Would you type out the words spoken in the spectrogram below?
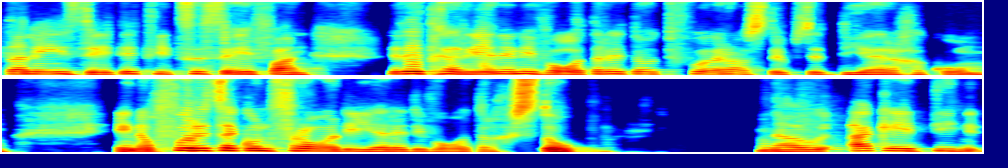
Tannie Zet het iets gesê van dit het gereën en die water het tot voor haar stoep se deur gekom. En nog voordat sy kon vra die Here die water gestop. Nou ek het die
